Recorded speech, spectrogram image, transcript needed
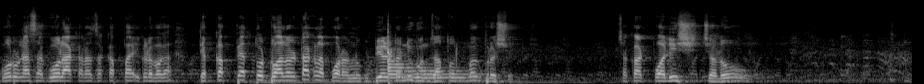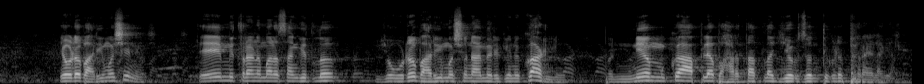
वरून असा गोल आकाराचा कप्पा इकडे बघा. त्या कप्प्यात तो डॉलर टाकला पोरांनो की बेल्ट निघून जातो मग ब्रश चकाट पॉलिश चलो. एवढं भारी मशीन आहे. ते मित्रानं मला सांगितलं एवढं भारी मशीन अमेरिकेने काढलं पण नेमकं आपल्या भारतातला एक जण तिकडे फिरायला गेला.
